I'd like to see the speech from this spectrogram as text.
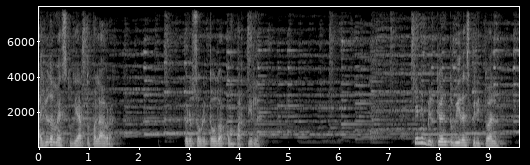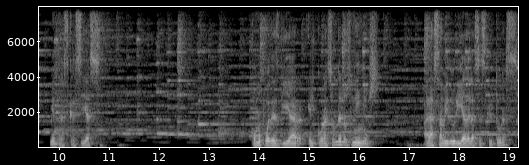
ayúdame a estudiar tu palabra, pero sobre todo a compartirla. ¿Quién invirtió en tu vida espiritual mientras crecías? ¿Cómo puedes guiar el corazón de los niños a la sabiduría de las escrituras?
